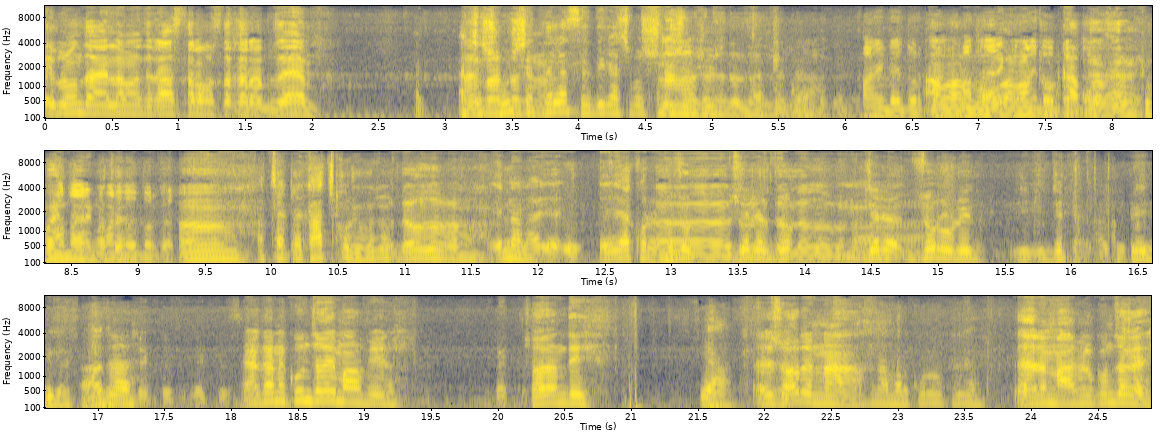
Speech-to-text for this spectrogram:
এই পর্যন্ত আইলাম আমাদের রাস্তার অবস্থা খারাপ জ্যাম আচ্ছা তেল আছে এদিকে আশেপাশে না না সরষে সুবিধা দাও পানিটাই দরকার। আমার মুখ, ঠোঁট দরকার। কাঁপতেছে। মাথায় আরেকটু পানি দরকার। আচ্ছা একটা কাজ করি হুজুর। না। না ইয়া করেন হুজুর। যেটা জরুরি আচ্ছা এখানে কোন জায়গায় মাহফিল সরান্দি এই সরেন না আমার কোনো কোনো এর মাহফিল কোন জায়গায়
